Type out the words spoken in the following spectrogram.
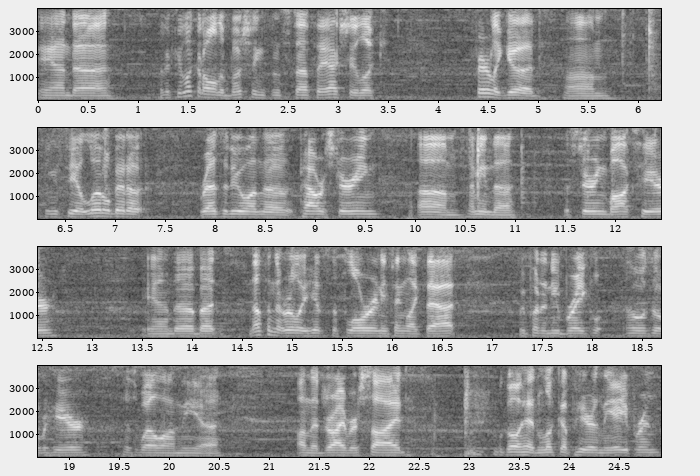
And uh, but if you look at all the bushings and stuff, they actually look fairly good. Um, you can see a little bit of residue on the power steering. Um, I mean the the steering box here, and uh, but nothing that really hits the floor or anything like that. We put a new brake hose over here as well on the uh, on the driver's side. we'll go ahead and look up here in the apron.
